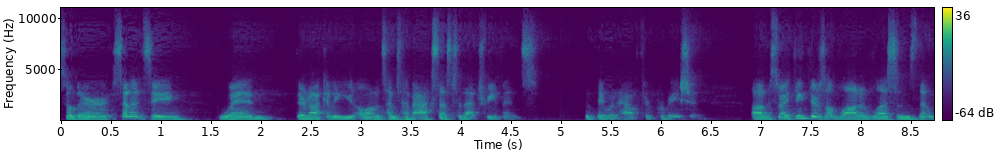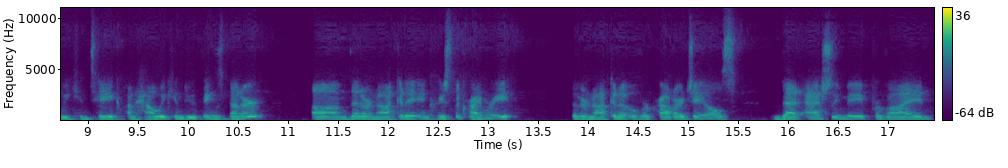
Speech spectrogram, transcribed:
till their sentencing when they're not going to a lot of times have access to that treatment that they would have through probation. Um, so I think there's a lot of lessons that we can take on how we can do things better um, that are not going to increase the crime rate, that are not going to overcrowd our jails, that actually may provide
